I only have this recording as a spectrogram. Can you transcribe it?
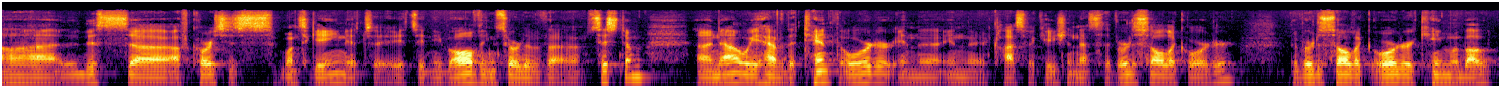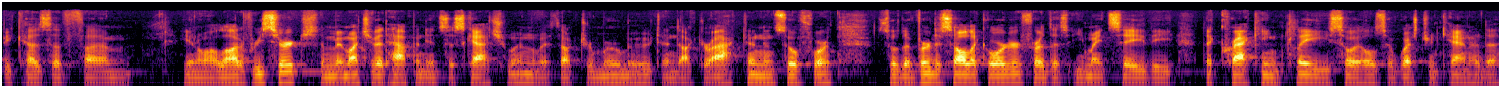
Uh, this, of course, is, once again, it's, it's an evolving sort of system. now we have the 10th order in the, in the classification, that's the vertisolic order. The vertisolic order came about because of um, you know, a lot of research. Much of it happened in Saskatchewan with Dr. Mermut and Dr. Acton and so forth. So the vertisolic order for the, you might say, the, the cracking clay soils of Western Canada,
